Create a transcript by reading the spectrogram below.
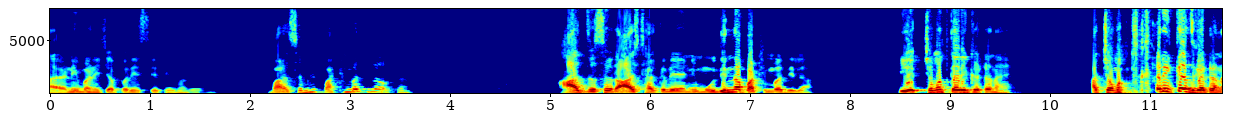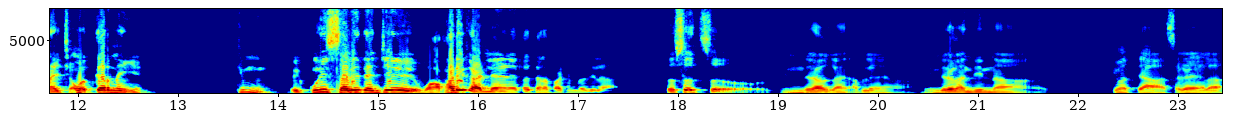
आणीबाणीच्या परिस्थितीमध्ये बाळासाहेबांनी पाठिंबा दिला होता. आज जसं राज ठाकरे यांनी मोदींना पाठिंबा दिला ही एक चमत्कारिक घटना आहे. हा चमत्कारिकच घटना आहे चमत्कार नाहीये. की एकोणीस साली त्यांचे वाभाडे काढले आणि आता त्यांना पाठिंबा दिला. तसंच इंदिरा गांधी आपल्या इंदिरा गांधींना किंवा त्या सगळ्या ह्याला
